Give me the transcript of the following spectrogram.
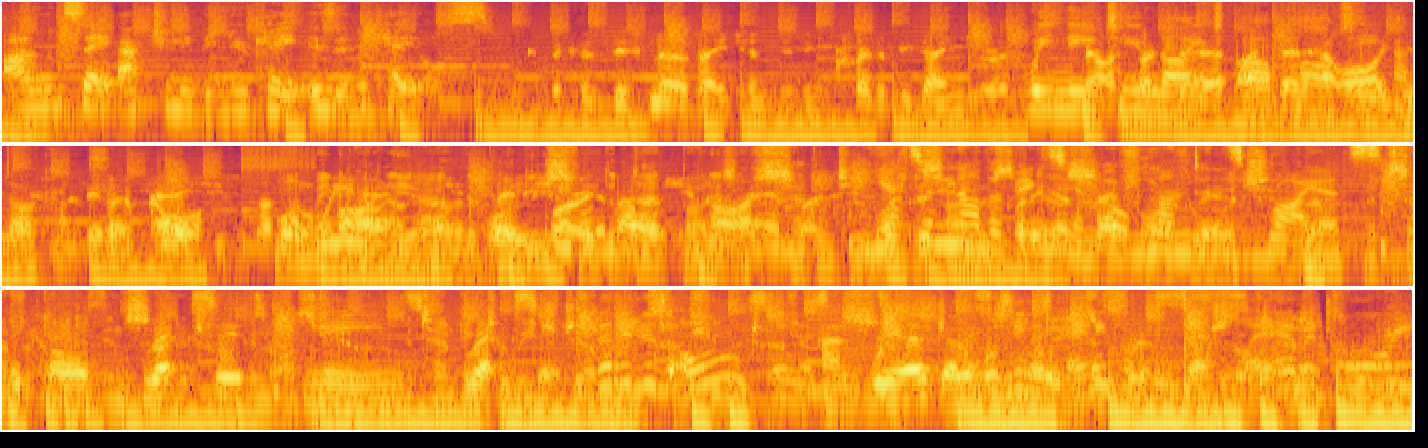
I would say actually the UK is in chaos because this nerve agent is incredibly dangerous. We need now, to unite her, our said, party and our country. Of course, one week earlier, the police found the dead bodies of 17 Yet another victim of London's riots. Because Brexit means Brexit. But it is all seen as And we're going to make any sort of inflammatory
